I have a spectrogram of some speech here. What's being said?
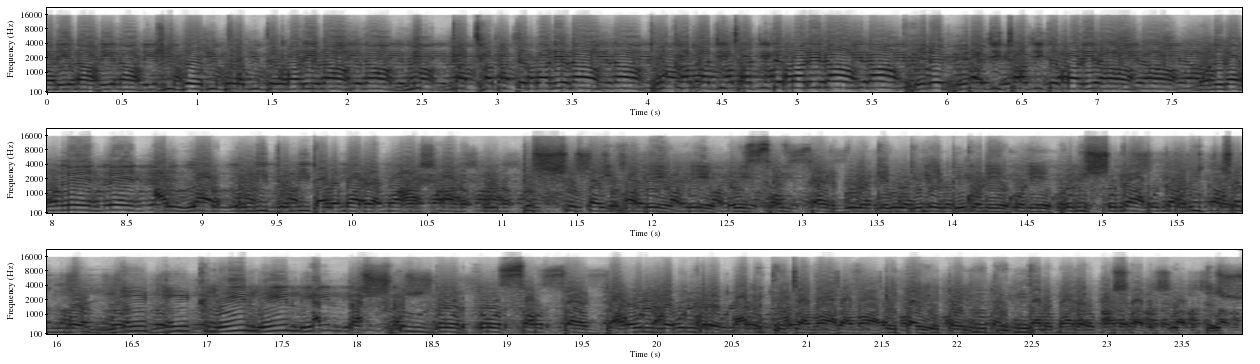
পারি না গীবত করতে পারি না মিথ্যা ছাড়তে পারি না, ধোকাবাজি ছাড়তে পারি না ফেরে ফেরাজি ছাড়তে পারি না। মনে রাখবেন, আল্লাহর অলি যদি দরবারে আসার উদ্দেশ্যটাই হবে, ওই সফটওয়্যার গুলোকে ডিলিট করে, পরিষ্কার, পরিচ্ছন্ন নিট ক্লিন একটা সুন্দর সফটওয়্যার ডাউনলোড করে বাড়িতে যাওয়া, এটাই অলিদের দরবারে আসার উদ্দেশ্য।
